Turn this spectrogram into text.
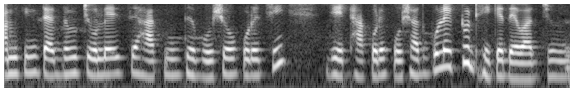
আমি কিন্তু একদম চলে এসে হাত মুখ ধুয়ে বসেও পড়েছি যে ঠাকুরের প্রসাদগুলো একটু ঢেকে দেওয়ার জন্য।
